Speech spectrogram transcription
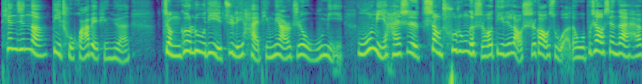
天津呢，地处华北平原，整个陆地距离海平面儿只有五米，五米还是上初中的时候地理老师告诉我的，我不知道现在还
